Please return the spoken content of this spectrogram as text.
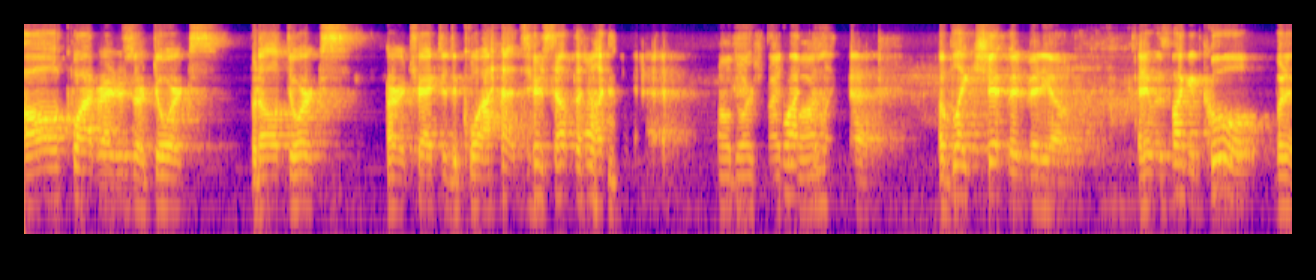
all quad riders are dorks, but all dorks are attracted to quads or something like that. All dorks ride the Watched, quad. like a, a Blake Shipman video, and it was fucking cool, but it,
